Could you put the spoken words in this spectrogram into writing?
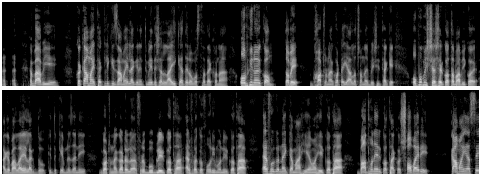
বাবিয়ে কামাই থাকলে কি জামাই লাগে না? তুমি এদেশের লাইকাদের অবস্থা দেখো না। অভিনয় কম, তবে ঘটনা ঘটাই আলোচনায় বেশি থাকে। অপবিশ্বাসের কথা ভাবি কয়, আগে বালাই লাগতো, কিন্তু কেমনে জানি ঘটনা ঘটালো। এরপরে বুবলির কথা, এরপরে ফরিমনির কথা, এরপরে নায়িকা মাহিয়া মাহির কথা, বাঁধনের কথা কয় সবাই রে। কামাই আছে,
